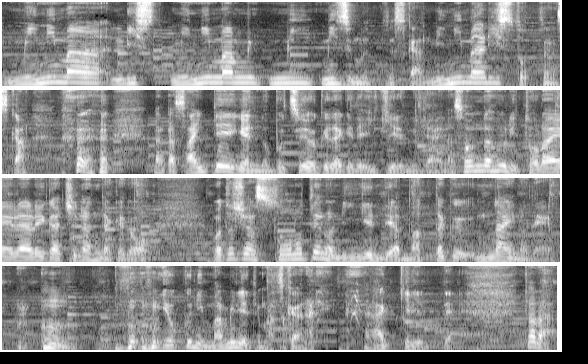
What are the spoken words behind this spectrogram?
ミニマリスミニマミズムっていうんですかミニマリストっていうんですか なんか最低限の物欲だけで生きるみたいなそんな風に捉えられがちなんだけど私はその手の人間では全くないのでうん。欲にまみれてますからね。はっきり言って。ただ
